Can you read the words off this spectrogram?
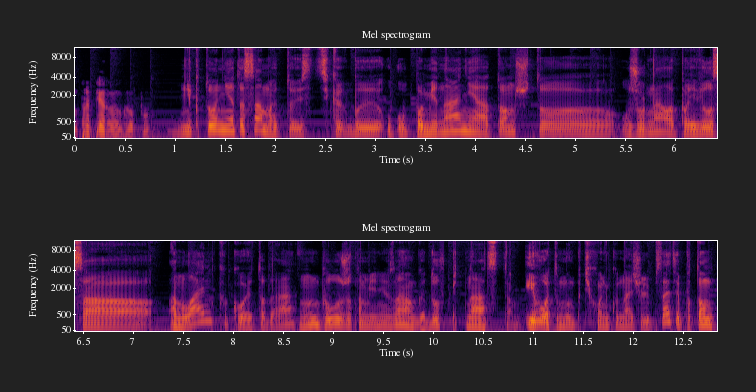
ну, про первую группу. Никто не это самое, то есть, как бы упоминание о том, что у журнала появился онлайн какой-то, да, ну, был уже там, я не знаю, году в 15 И вот, мы потихоньку начали писать, а потом,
